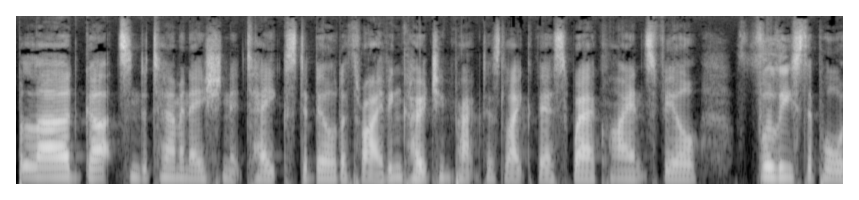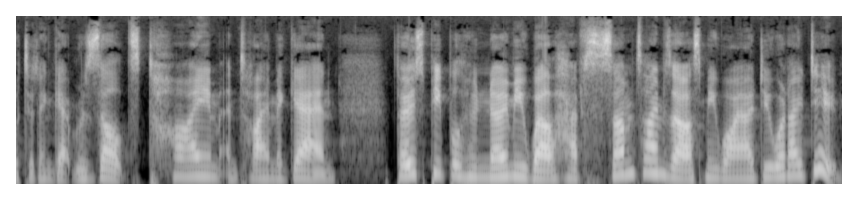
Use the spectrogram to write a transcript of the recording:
blood, guts, and determination it takes to build a thriving coaching practice like this, where clients feel fully supported and get results time and time again. Those people who know me well have sometimes asked me why I do what I do.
